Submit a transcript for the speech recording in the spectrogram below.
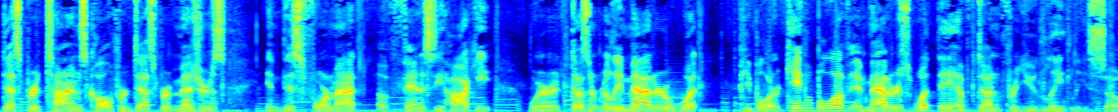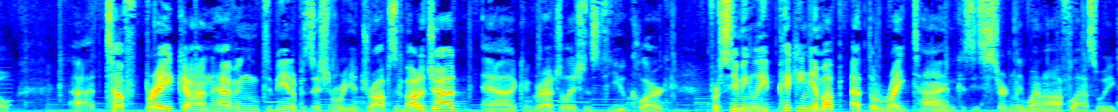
Desperate times call for desperate measures in this format of fantasy hockey, where it doesn't really matter what people are capable of, it matters what they have done for you lately. So, uh, tough break on having to be in a position where you drop Zibanejad. Uh, congratulations to you, Clark for seemingly picking him up at the right time because he certainly went off last week.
